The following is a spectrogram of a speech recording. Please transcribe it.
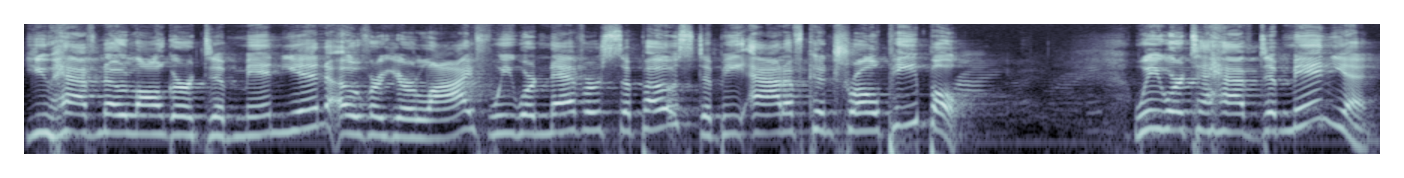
You have no longer dominion over your life. We were never supposed to be out of control people. We were to have dominion.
